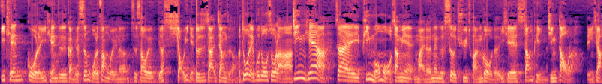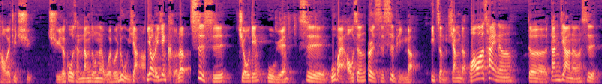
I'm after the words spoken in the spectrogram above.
一天过了一天，就是感觉生活的范围呢，就稍微比较小一点，就是在这样子啊。多了也不多说了啊。今天啊，在拼某某上面买了那个社区团购的一些商品，已经到了。等一下，好，我去取。取的过程当中呢，我也会录一下啊。要了一件可乐，四十九点五元，是五百毫升，二十四瓶的一整箱的。娃娃菜呢？的单价呢是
